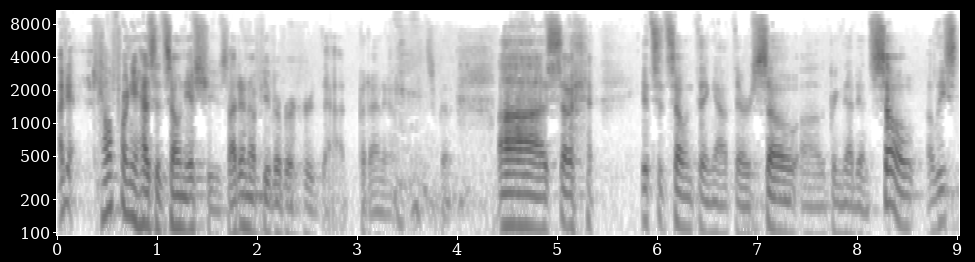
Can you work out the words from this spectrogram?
I California has its own issues. I don't know if you've ever heard that, but I know. uh, so, it's its own thing out there. So uh, bring that in. So at least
